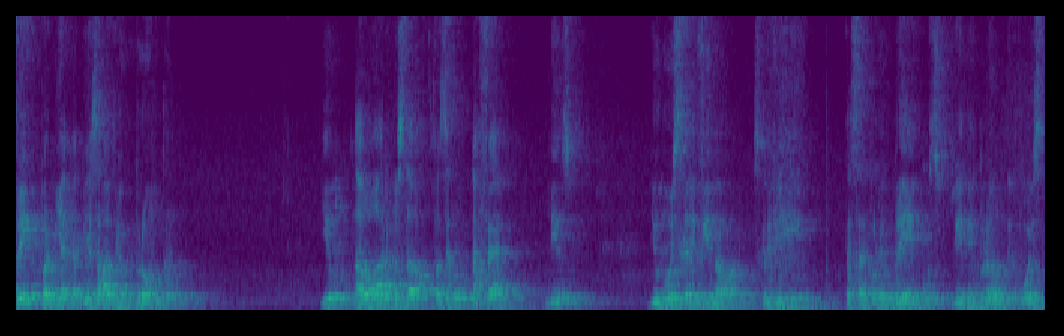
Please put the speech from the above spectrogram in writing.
veio para minha cabeça, ela veio pronta. E eu, na hora, eu estava fazendo um café mesmo. E eu não escrevi na hora. escrevi, tá certo que eu lembrei, consegui lembrando depois,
